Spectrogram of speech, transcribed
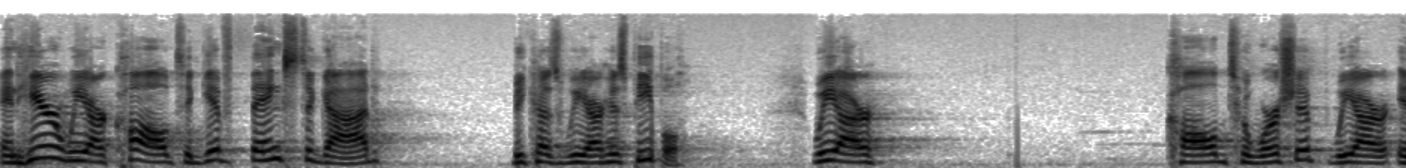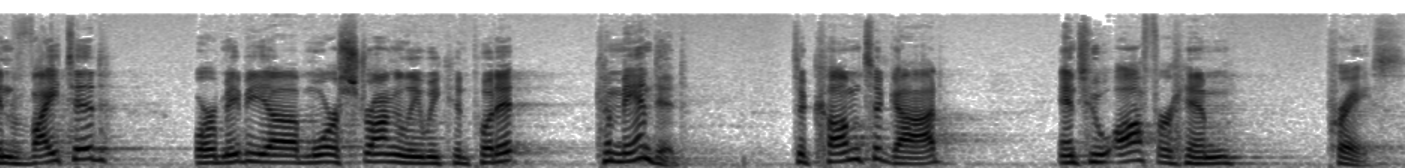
And here we are called to give thanks to God because we are his people. We are called to worship. We are invited, or maybe uh, more strongly we can put it, commanded to come to God and to offer him praise.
